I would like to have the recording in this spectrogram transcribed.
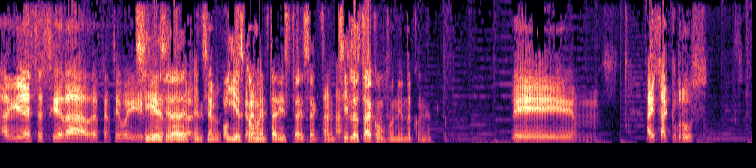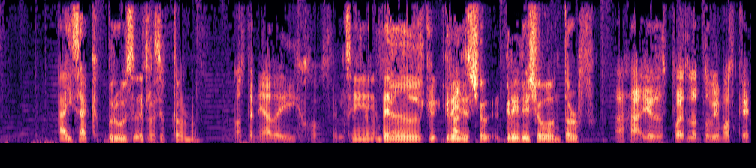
ahí ese sí era defensivo y... Sí, ese era defensivo. Y es creo. comentarista, exactamente. Ajá. Sí, lo estaba confundiendo con él. Eh, Isaac Bruce Isaac Bruce, el receptor, ¿no? nos tenía de hijos. el Sí, del Gr- Greatest Show, Greatest Show on Turf. Ajá, y después lo tuvimos que,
